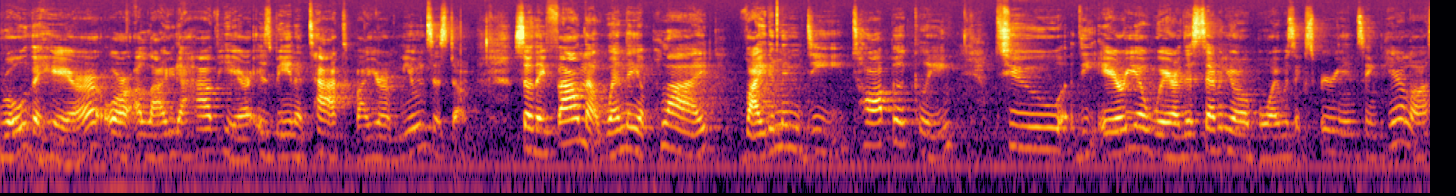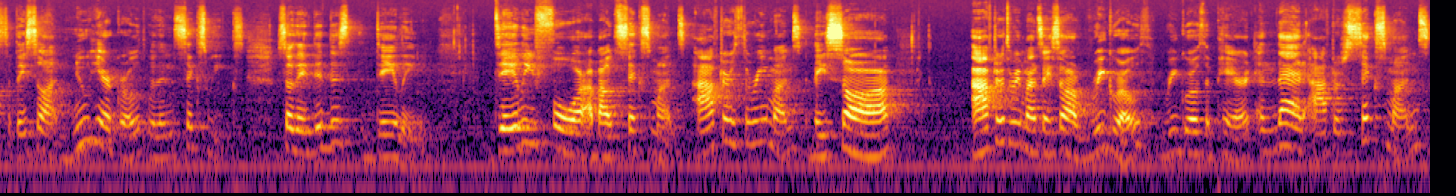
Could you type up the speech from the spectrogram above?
grow the hair or allow you to have hair is being attacked by your immune system. So, they found that when they applied vitamin D topically, to the area where the seven year old boy was experiencing hair loss that they saw new hair growth within six weeks. So they did this daily, daily for about six months. After three months, they saw, after three months, they saw regrowth, regrowth appeared. And then after six months,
